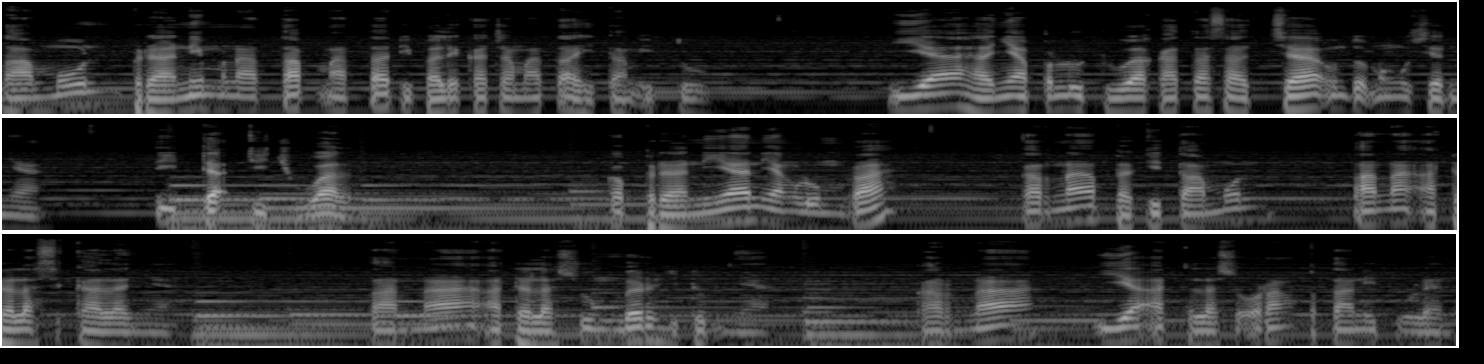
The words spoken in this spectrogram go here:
Tamun berani menatap mata di balik kacamata hitam itu. Ia hanya perlu dua kata saja untuk mengusirnya. Tidak dijual. Keberanian yang lumrah karena bagi Tamun tanah adalah segalanya tanah adalah sumber hidupnya, karena ia adalah seorang petani tulen.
